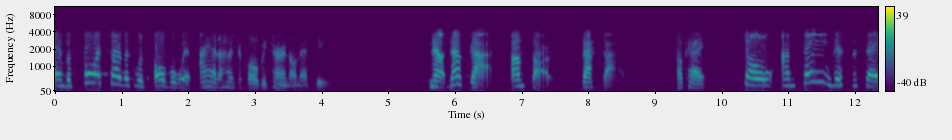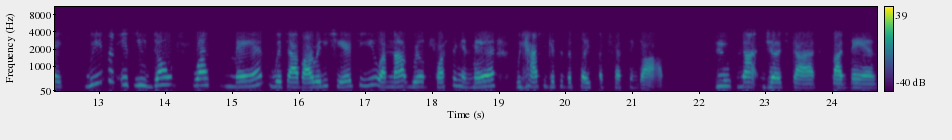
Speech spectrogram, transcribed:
and before service was over with, I had a hundredfold return on that seed. Now that's God. I'm sorry. That's God. Okay. So I'm saying this to say, even if you don't trust man, which I've already shared to you, I'm not real trusting in man. We have to get to the place of trusting God. Do not judge God by man's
